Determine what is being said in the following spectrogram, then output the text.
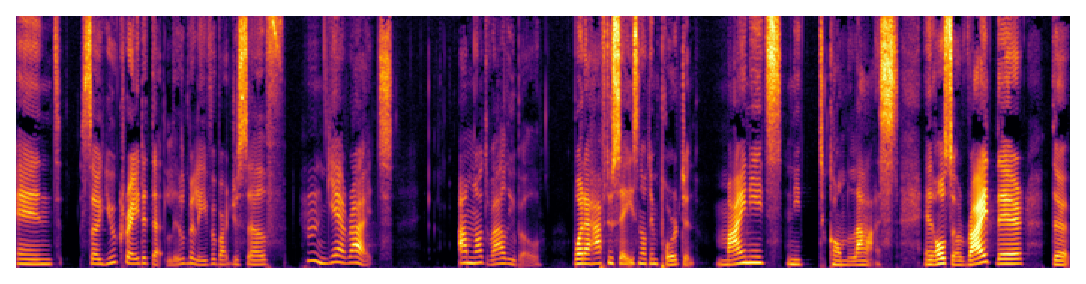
And so you created that little belief about yourself hmm, yeah, right. I'm not valuable. What I have to say is not important. My needs need to come last. And also, right there, the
